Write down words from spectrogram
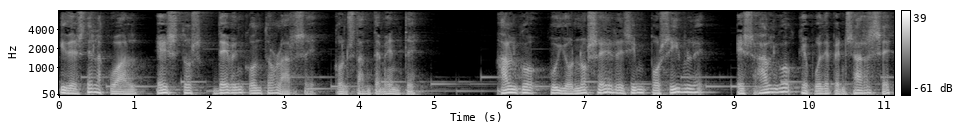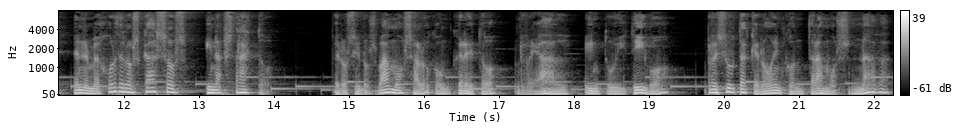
y desde la cual éstos deben controlarse constantemente. Algo cuyo no ser es imposible es algo que puede pensarse, en el mejor de los casos, in abstracto. Pero si nos vamos a lo concreto, real, intuitivo, resulta que no encontramos nada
